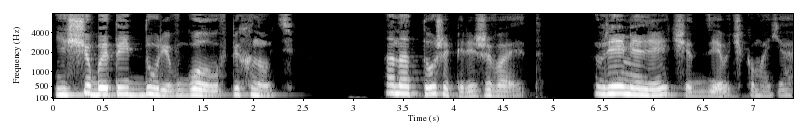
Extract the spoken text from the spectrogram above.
Еще бы этой дуре в голову впихнуть. Она тоже переживает. Время лечит, девочка моя.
